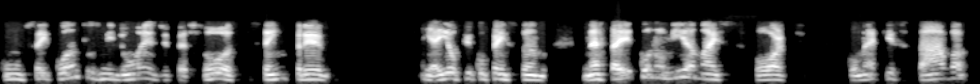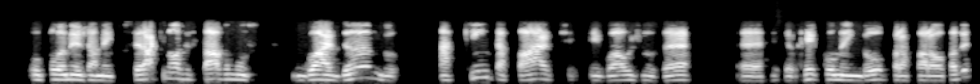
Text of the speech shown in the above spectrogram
com não sei quantos milhões de pessoas sem emprego. E aí eu fico pensando, nessa economia mais forte, como é que estava o planejamento? Será que nós estávamos guardando a quinta parte, igual José é, recomendou para Faraó fazer?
